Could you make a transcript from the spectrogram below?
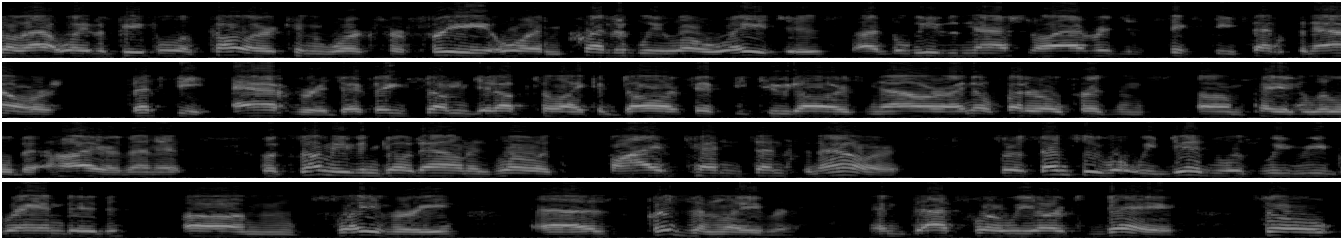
so that way the people of color can work for free or incredibly low wages. I believe the national average is 60 cents an hour. That's the average. I think some get up to like a dollar fifty, two dollars an hour. I know federal prisons um, pay a little bit higher than it, but some even go down as low as five, ten cents an hour. So essentially, what we did was we rebranded um, slavery as prison labor, and that's where we are today. So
